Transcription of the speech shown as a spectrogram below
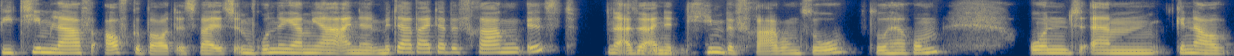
wie Team Love aufgebaut ist, weil es im Grunde ja eine Mitarbeiterbefragung ist, ne, also eine mhm. Teambefragung so, so herum. Und ähm, genau,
